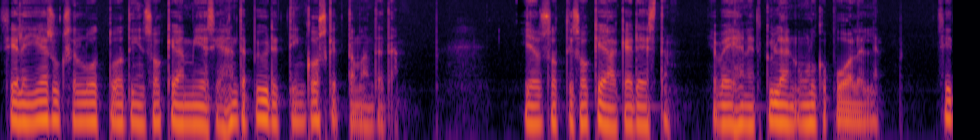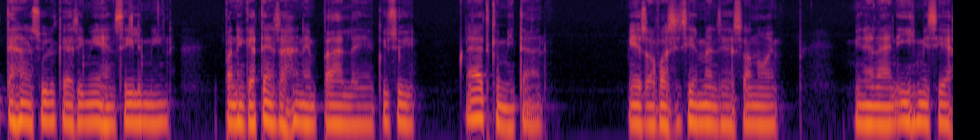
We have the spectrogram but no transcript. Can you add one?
Siellä Jeesuksen luo tuotiin sokea mies ja häntä pyydettiin koskettamaan tätä. Jeesus otti sokeaa kädestä ja vei hänet kylän ulkopuolelle. Sitten hän sylkäisi miehen silmiin, pani kätensä hänen päälleen ja kysyi, näetkö mitään? Mies avasi silmänsä ja sanoi, minä näen ihmisiä,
